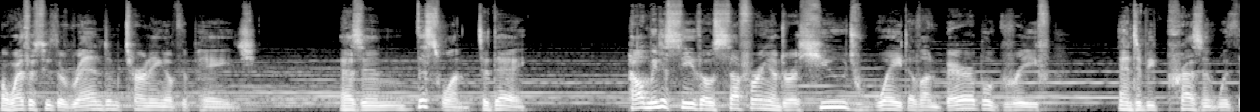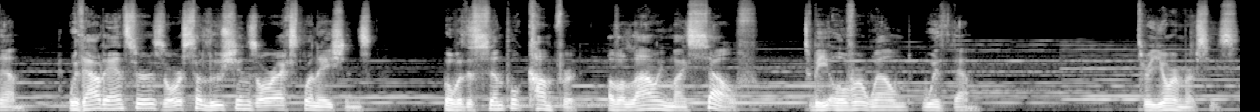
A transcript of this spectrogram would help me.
or whether through the random turning of the page, as in this one today. Help me to see those suffering under a huge weight of unbearable grief and to be present with them, without answers or solutions or explanations, but with the simple comfort of allowing myself to be overwhelmed with them. Through your mercies.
